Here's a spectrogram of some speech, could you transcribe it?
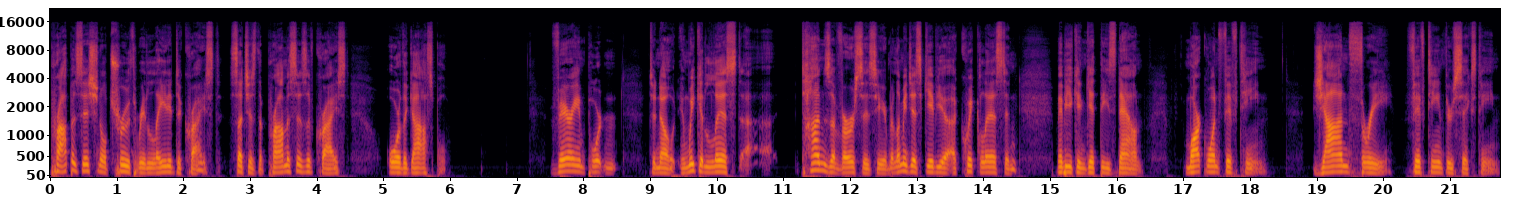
propositional truth related to Christ, such as the promises of Christ or the gospel. Very important to note. And we could list uh, tons of verses here, but let me just give you a quick list and maybe you can get these down. Mark 1:15, John 3, 15 through 16,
